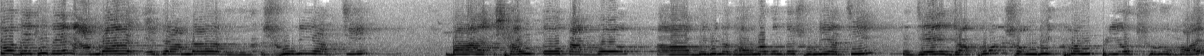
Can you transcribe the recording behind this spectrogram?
তো দেখিবেন, আমরা এটা আমরা শুনি যাচ্ছি বা সাহিত্য, কাব্য বিভিন্ন ধর্মগ্রন্থ শুনি যাচ্ছি যে যখন সন্ধিক্ষণ পিরিয়ড শুরু হয়,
